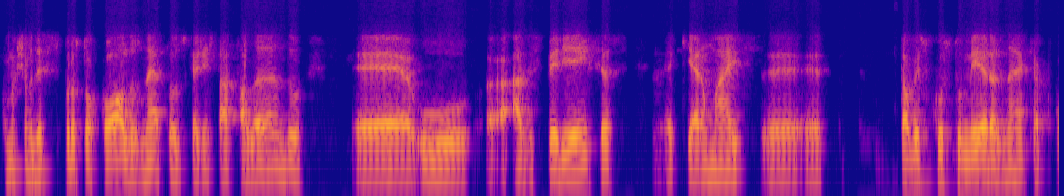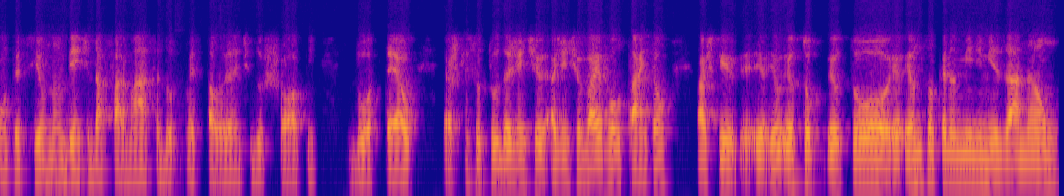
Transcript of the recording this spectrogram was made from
como chama, desses protocolos, né, todos que a gente está falando, é, o, as experiências que eram mais talvez costumeiras, né, que aconteciam no ambiente da farmácia, do restaurante, do shopping, do hotel. Eu acho que isso tudo a gente a gente vai voltar. Então, acho que eu, eu tô eu tô eu não estou querendo minimizar não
